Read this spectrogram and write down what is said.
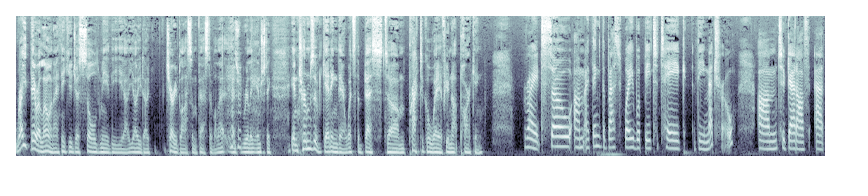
Right there alone, I think you just sold me the uh, Yoido Cherry Blossom Festival. That is really interesting. In terms of getting there, what's the best um, practical way if you're not parking? Right. So um, I think the best way would be to take the metro um, to get off at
